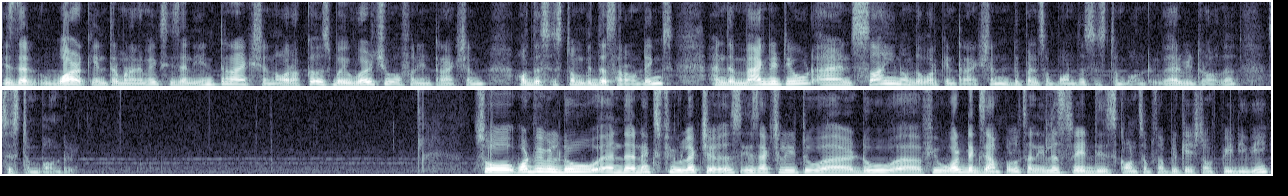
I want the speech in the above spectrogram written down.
is that work in thermodynamics is an interaction or occurs by virtue of an interaction of the system with the surroundings and the magnitude and sign of the work interaction depends upon the system boundary where we draw the system boundary. So, what we will do in the next few lectures is actually to uh, do a few worked examples and illustrate these concepts application of PDV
